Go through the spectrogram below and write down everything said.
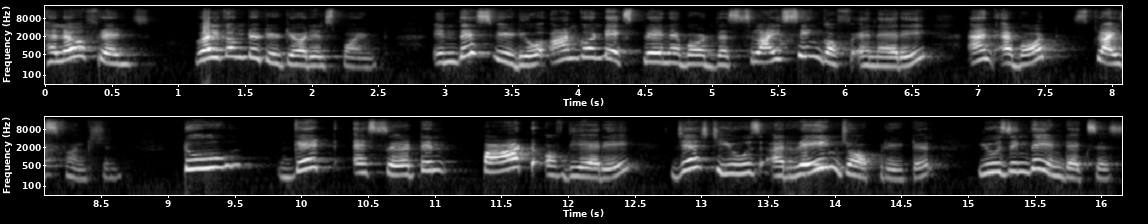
Hello friends, welcome to Tutorials Point. In this video, I am going to explain about the slicing of an array and about splice function. To get a certain part of the array, just use a range operator using the indexes.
